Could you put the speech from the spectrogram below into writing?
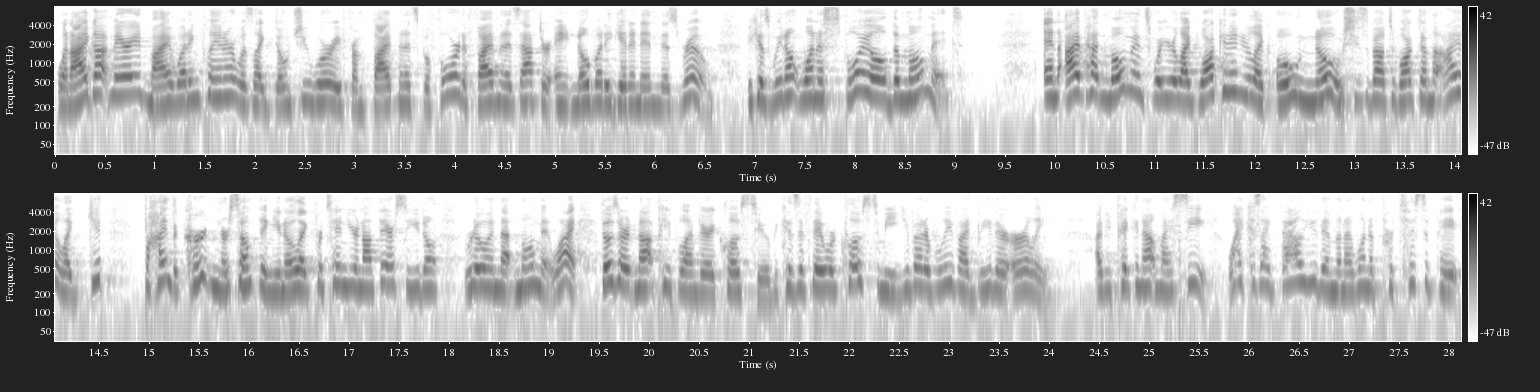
When I got married, my wedding planner was like, Don't you worry, from five minutes before to five minutes after, ain't nobody getting in this room because we don't want to spoil the moment. And I've had moments where you're like walking in, you're like, oh no, she's about to walk down the aisle. Like, get behind the curtain or something, you know, like pretend you're not there so you don't ruin that moment. Why? Those are not people I'm very close to because if they were close to me, you better believe I'd be there early. I'd be picking out my seat. Why? Because I value them and I want to participate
